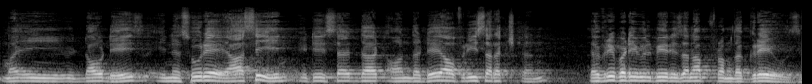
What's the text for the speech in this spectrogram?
My nowadays in Surah Yasin, it is said that on the day of resurrection, everybody will be risen up from the graves,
